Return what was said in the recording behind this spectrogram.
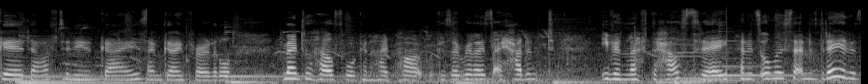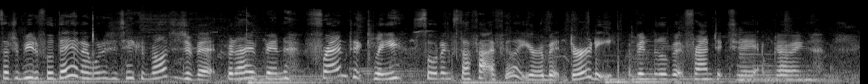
Good afternoon guys. I'm going for a little mental health walk in Hyde Park because I realised I hadn't even left the house today and it's almost the end of the day and it's such a beautiful day and I wanted to take advantage of it but I've been frantically sorting stuff out. I feel like you're a bit dirty. I've been a little bit frantic today. I'm going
